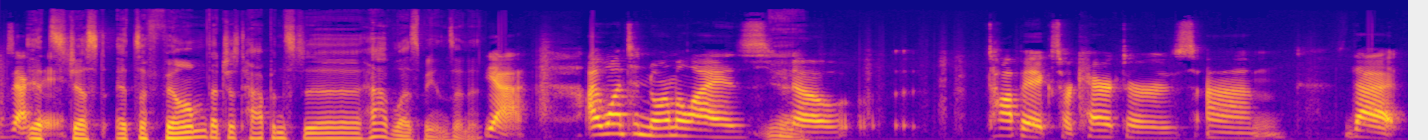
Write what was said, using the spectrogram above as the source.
exactly. It's just it's a film that just happens to have lesbians in it. yeah i want to normalize Yeah. you know topics or characters um, that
